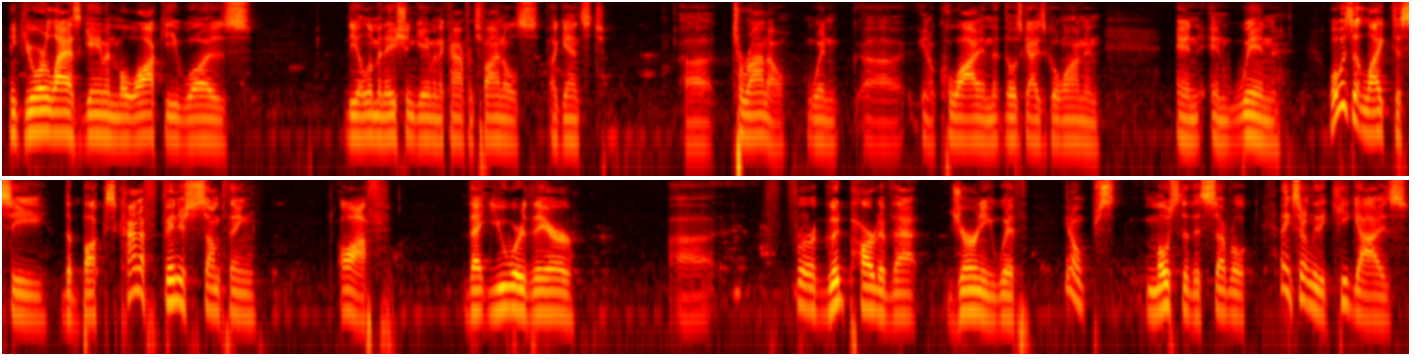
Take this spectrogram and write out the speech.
I think your last game in Milwaukee was the elimination game in the conference finals against uh, Toronto when uh, you know Kawhi and those guys go on and and and win. What was it like to see the Bucks kind of finish something off that you were there uh, for a good part of that journey with, you know, most of the several, I think certainly the key guys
